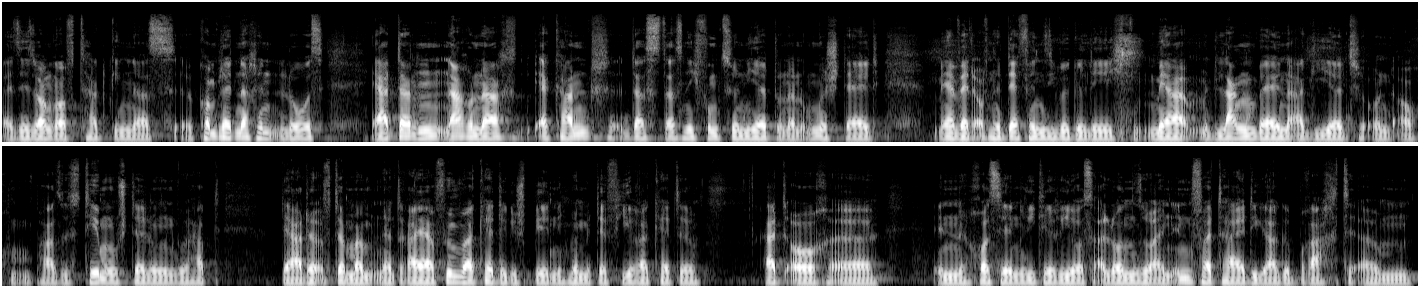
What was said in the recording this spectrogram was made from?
Saisonauftakt ging das äh, komplett nach hinten los. Er hat dann nach und nach erkannt, dass das nicht funktioniert und dann umgestellt, mehr Wert auf eine Defensive gelegt, mehr mit langen Bällen agiert und auch ein paar Systemumstellungen gehabt. Der hatte öfter mal mit einer Dreier-Fünfer-Kette gespielt, nicht mehr mit der Viererkette. Hat auch äh, in José Enrique Rios Alonso einen Innenverteidiger gebracht, ähm,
